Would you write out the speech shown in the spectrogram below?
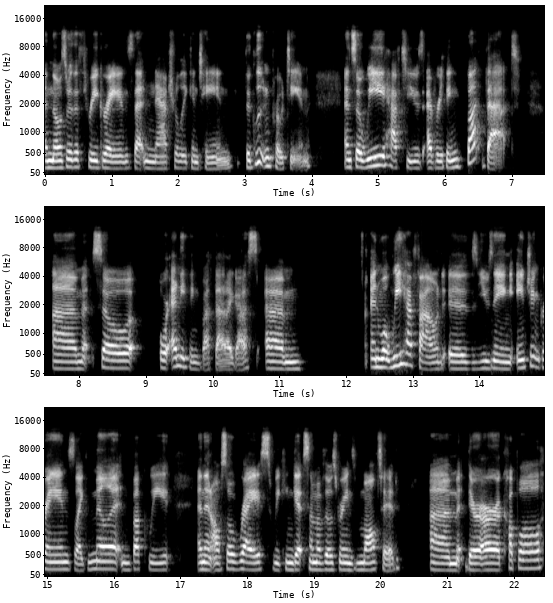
and those are the three grains that naturally contain the gluten protein. And so we have to use everything but that. Um, so, or anything but that, I guess. Um, and what we have found is using ancient grains like millet and buckwheat, and then also rice, we can get some of those grains malted. Um, there are a couple.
